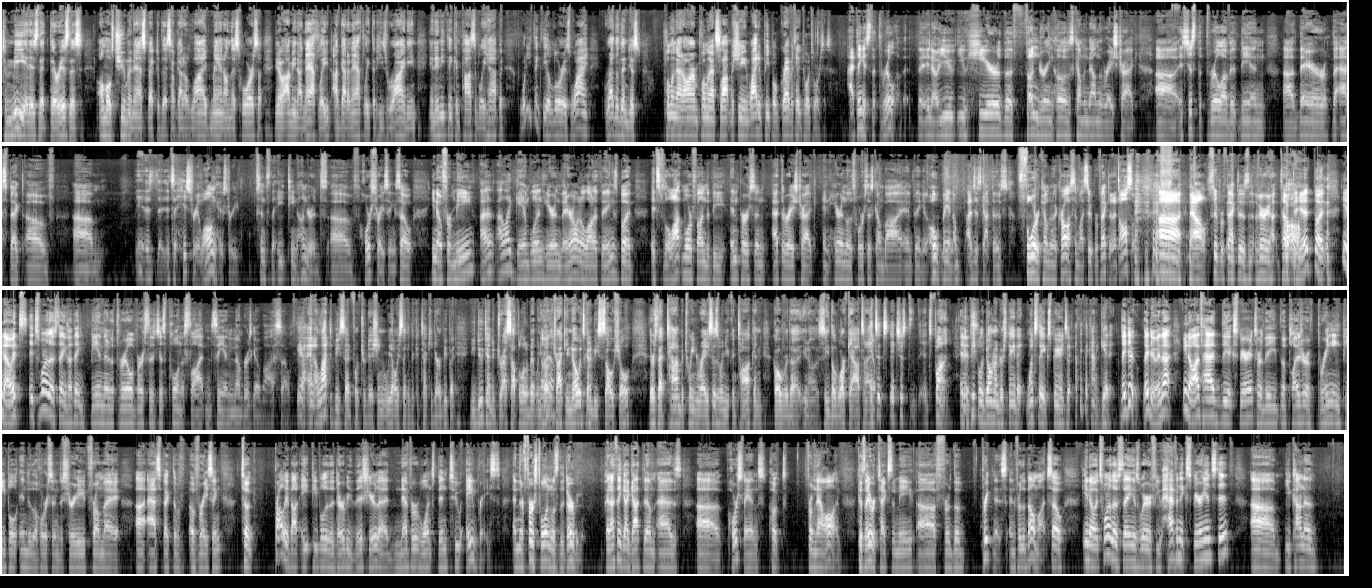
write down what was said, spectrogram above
To me, it is that there is this almost human aspect of this. I've got a live man on this horse. Uh, you know, I mean, an athlete. I've got an athlete that he's riding, and anything can possibly happen. What do you think the allure is? Why, rather than just pulling that arm, pulling that slot machine? Why do people gravitate towards horses? I think it's the thrill of it. You know, you you hear the thundering hooves coming down the racetrack. Uh, it's just the thrill of it being uh, there. The aspect of um, it's, it's, a history, a long history since the 1800s of horse racing. So, you know, for me, I, I like gambling here and there on a lot of things, but it's a lot more fun to be in person at the racetrack and hearing those horses come by and thinking, "Oh man, I'm, i just got those four coming across in my superfecta. That's awesome." uh, now, superfecta is very tough Uh-oh. to hit, but you know, it's it's one of those things. I think being there, the thrill versus just pulling a slot and seeing numbers go by. So yeah, and a lot to be said for tradition. We always think of the Kentucky Derby, but you do tend to dress up a little bit when you oh, go yeah. to the track. You know it's going to be social. There's that time between races when you can talk and go over the you know see the workouts and yep. it's it's it's just it's fun. It and is. people who don't understand it once they experience it, I think they kind of get it. They do, they do, and I you know I've had the experience or the the pleasure of bringing people into the horse industry from a uh, aspect of of racing. Took probably about eight people to the Derby this year that had never once been to a race, and their first one was the Derby, and I think I got them as uh, horse fans hooked from now on because they were texting me uh, for the Preakness and for the Belmont. So, you know, it's one of those things where if you haven't experienced it, uh, you kind of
